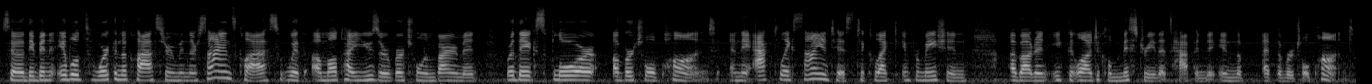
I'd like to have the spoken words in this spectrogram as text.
So they've been able to work in the classroom in their science class with a multi-user virtual environment where they explore a virtual pond and they act like scientists to collect information about an ecological mystery that's happened in the, at the virtual pond.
